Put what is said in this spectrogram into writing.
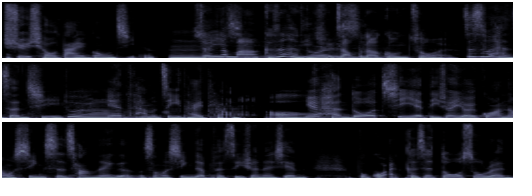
需求大于供给的，嗯，真的吗？可是很多人找不到工作，哎，这是不是很神奇？对啊，因为他们自己太挑哦。因为很多企业的确有一挂那种新市场那个什么新的 position 那些不管，可是多数人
